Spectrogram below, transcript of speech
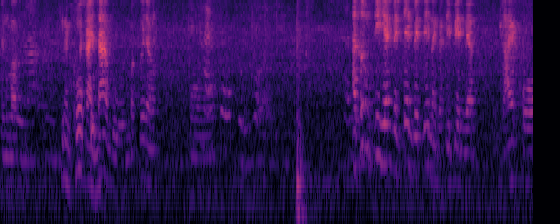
เป็นบ่เนื้ออืมนั่นโคคกล้ายขุนๆชาบูบ่คือจังคล้ายๆโคขุนพวกอะซุ่มที่เห็นเป็นเต้นเป็นเต้นนั่นก็สิเป็นแบบขายขอ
